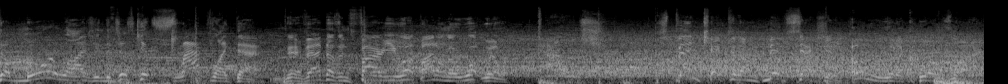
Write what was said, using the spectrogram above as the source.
demoralizing to just get slapped like that. If that doesn't fire you up, I don't know what will. Ouch. Spin kick to the midsection. Oh, what a clothesline.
